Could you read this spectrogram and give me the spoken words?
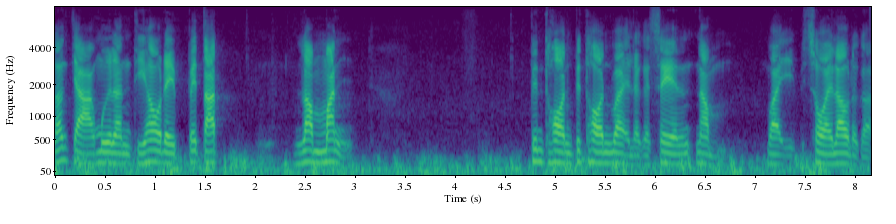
หลังจากมือนั้นที่เฮาได้ไปตัดลำมันเป็นทอนเป็นทอนไว้แล้วก็เซนำไว้ซอยเราแล้วก็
